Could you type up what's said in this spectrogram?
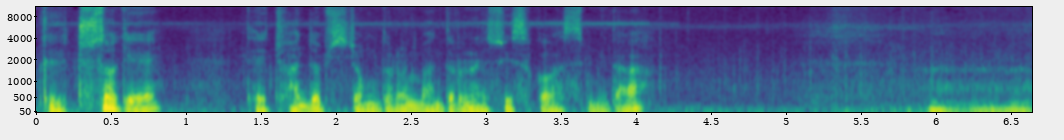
그 추석에 대추 한 접시 정도는 만들어낼 수 있을 것 같습니다. 음,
